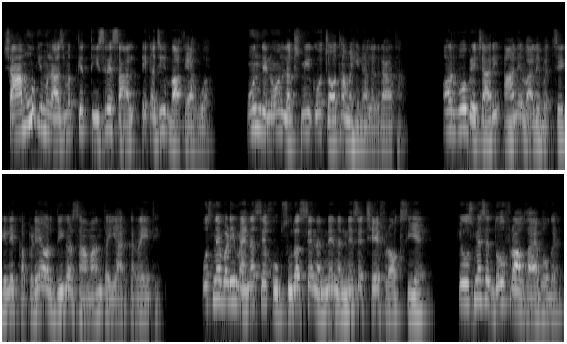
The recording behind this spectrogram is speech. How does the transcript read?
شامو کی ملازمت کے تیسرے سال ایک عجیب واقعہ ہوا۔ ان دنوں لکشمی کو چوتھا مہینہ لگ رہا تھا اور وہ بیچاری آنے والے بچے کے لیے کپڑے اور دیگر سامان تیار کر رہی تھی۔ اس نے بڑی محنت سے، خوبصورت سے ننے ننے سے چھ فراک سیے کہ اس میں سے دو فراک غائب ہو گئے۔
